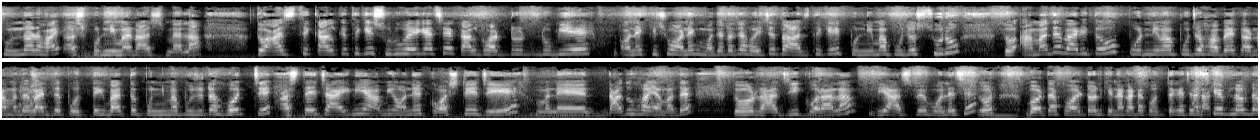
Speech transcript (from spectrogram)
সুন্দর হয়। রাস পূর্ণিমা রাস মেলা। তো আজ থেকে কালকে থেকে শুরু হয়ে গেছে। কাল ঘর ডুবিয়ে অনেক কিছু, অনেক মজা টজা হয়েছে। তো আজ থেকেই পূর্ণিমা পুজো শুরু। তো আমাদের বাড়িতেও পূর্ণিমা পুজো হবে, কারণ আমাদের বাড়িতে প্রত্যেকবার তো পূর্ণিমা পুজোটা হচ্ছে। আসতে চাইনি আমি অনেক কষ্টে যে মানে দাদু হয় আমাদের। তো রাজি করালাম, দিয়ে আসবে বলেছে। তোর বর্দা ফল টল কেনাকাটা করতে গেছে। আজকে ভ্লগটা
